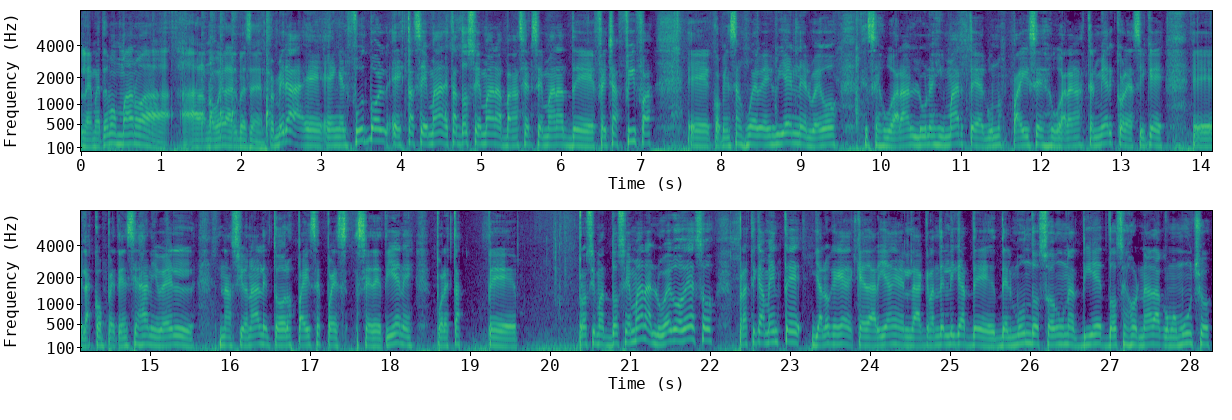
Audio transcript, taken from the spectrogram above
le metemos mano a, la novela del BCN? Pues mira, eh, en el fútbol esta semana, estas dos semanas van a ser semanas de fecha FIFA. Eh, comienzan jueves y viernes, luego se jugarán lunes y martes. Algunos países jugarán hasta el miércoles, así que eh, las competencias a nivel nacional en todos los países pues se detiene por estas eh, próximas dos semanas. Luego de eso, prácticamente ya lo que quedarían en las grandes ligas de- del mundo son unas 10, 12 jornadas como mucho.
